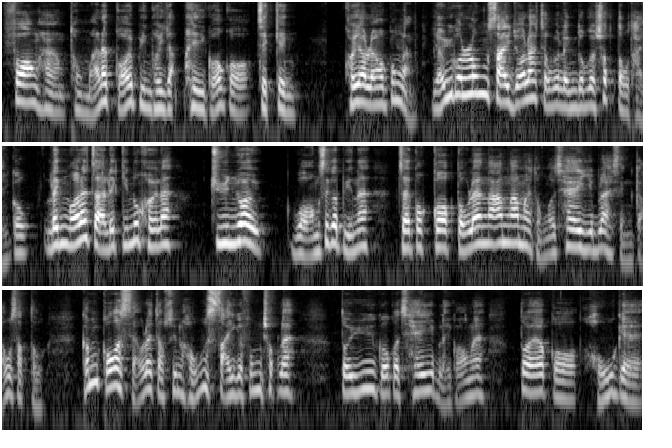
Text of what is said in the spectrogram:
方向，同埋咧改變佢入氣嗰個直徑。佢有兩個功能，由於個窿細咗咧，就會令到個速度提高。另外咧就係你見到佢咧轉咗去黃色嗰邊咧，就係個角度咧啱啱係同個車葉咧成九十度。咁嗰個時候咧，就算好細嘅風速咧，對於嗰個車葉嚟講咧，都係一個好嘅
